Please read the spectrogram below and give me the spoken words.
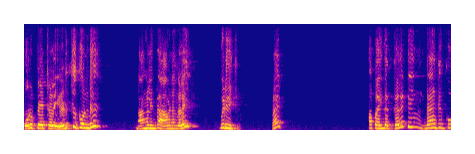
பொறுப்பேற்றலை எடுத்துக்கொண்டு நாங்கள் இந்த ஆவணங்களை விடுவிக்கிறோம். ரைட் அப்ப இந்த கலெக்டிங் பேங்க்குக்கோ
